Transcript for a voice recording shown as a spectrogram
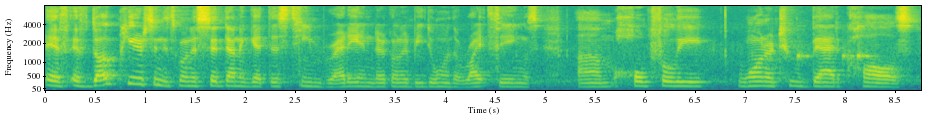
if if Doug Pederson is going to sit down and get this team ready and they're going to be doing the right things, um, hopefully one or two bad calls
